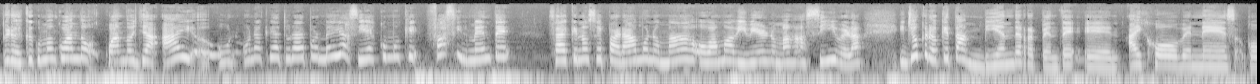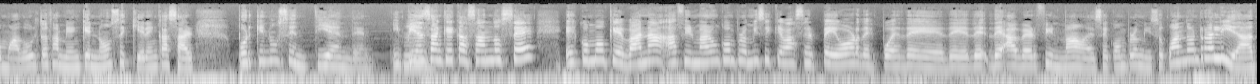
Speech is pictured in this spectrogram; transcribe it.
Pero es que como cuando, cuando ya hay un- una criatura de por medio así, es como que fácilmente, ¿sabes? Que nos separamos nomás o vamos a vivir nomás así, ¿verdad? Y yo creo que también de repente eh, hay jóvenes como adultos también que no se quieren casar porque no se entienden y piensan que casándose es como que van a, a firmar un compromiso y que va a ser peor después de, de- de- de haber firmado ese compromiso, cuando en realidad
